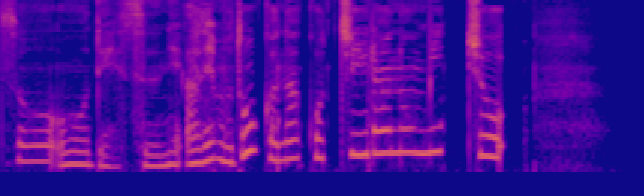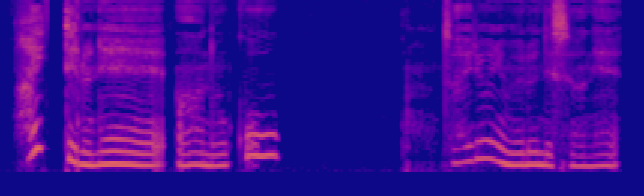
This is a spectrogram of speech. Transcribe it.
そうですね。あ、でもどうかなこちらのみちょ、入ってるね、あの、こう、材料にもよるんですよね。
